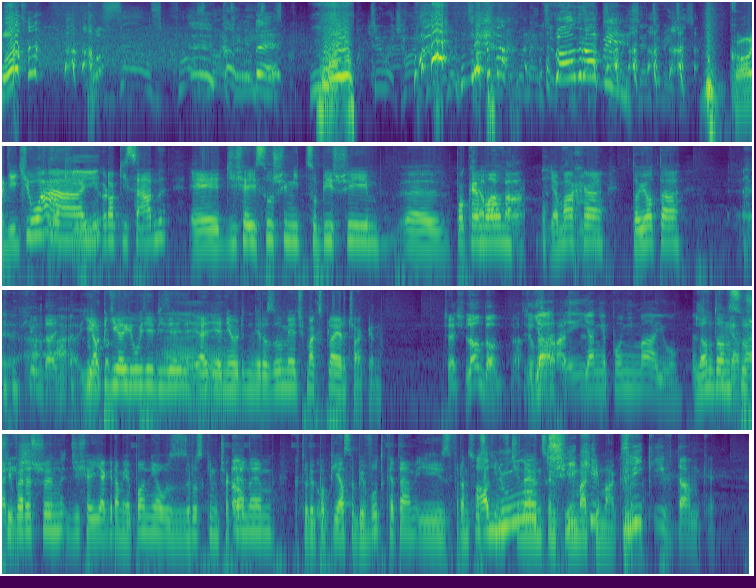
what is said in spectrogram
What? 90 Kurde. show momentum. Co on robi? Konnichiwa, Rocky. Rocky-san. E, dzisiaj Sushi, Mitsubishi, e, Pokémon, Yamaha. Yamaha, Toyota. Hyundai. A, ja, ja, ja, ja nie, nie rozumieć, Max Player Chucken. Cześć. London. Ja, 2012. ja nie ponimaju. London Sushi Version, dzisiaj ja gram Japonią z ruskim Chuckenem, który popija sobie wódkę tam i z francuskim wcinającym ślimaki Max. Pliki w damkę.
